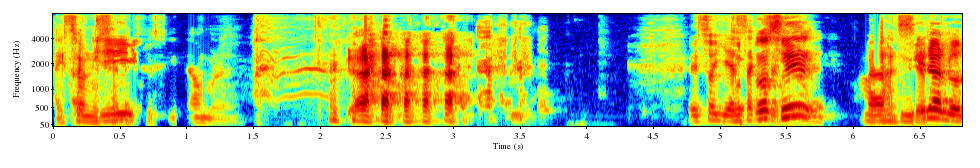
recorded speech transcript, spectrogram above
Eso aquí... ni se necesita, hombre. Eso ya pues No sé, ah, mira, lo,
